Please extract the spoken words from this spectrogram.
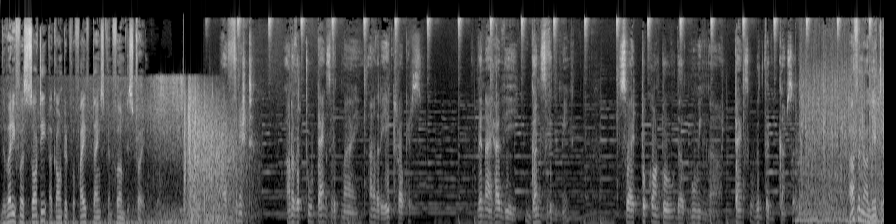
The very first sortie accounted for five tanks confirmed destroyed. I finished another two tanks with my another eight rockets. Then I had the guns with me. So I took on to the moving uh, tanks with the guns. Half an hour later,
